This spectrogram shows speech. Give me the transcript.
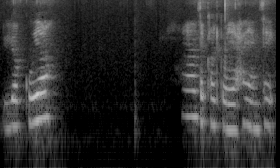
밀렸고요. 하얀색 할 거예요, 하얀색.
